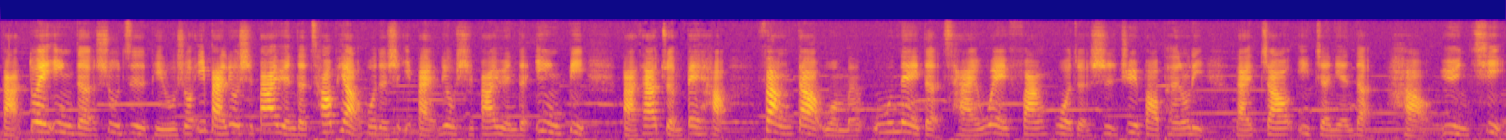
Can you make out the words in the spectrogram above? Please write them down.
把对应的数字，比如说一百六十八元的钞票，或者是一百六十八元的硬币，把它准备好，放到我们屋内的财位方或者是聚宝盆里，来招一整年的好运气。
